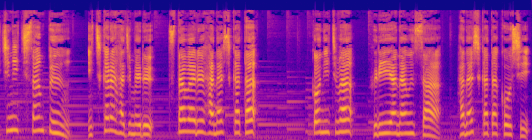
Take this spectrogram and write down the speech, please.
1日3分1から始める伝わる話し方。こんにちは。フリーアナウンサー、話し方講師、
